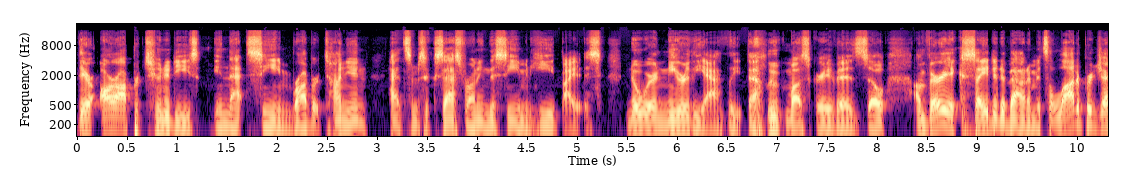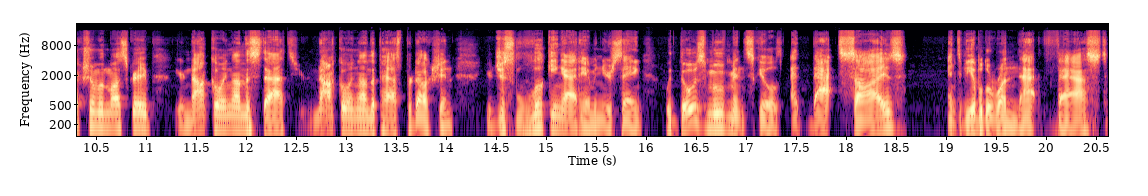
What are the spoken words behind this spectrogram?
there are opportunities in that seam. Robert Tonyan had some success running the seam, and he by is nowhere near the athlete that Luke Musgrave is. So I'm very excited about him. It's a lot of projection with Musgrave. You're not going on the stats, you're not going on the past production. You're just looking at him and you're saying, with those movement skills at that size, and to be able to run that fast,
